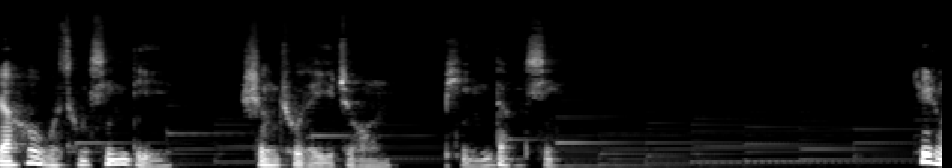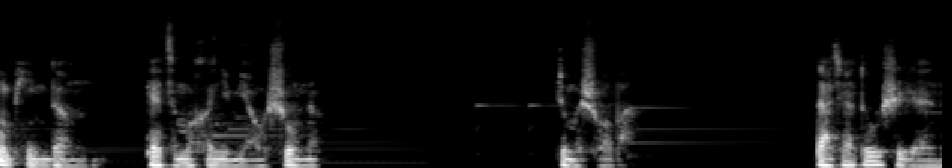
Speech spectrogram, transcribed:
然后我从心底生出了一种平等性。这种平等该怎么和你描述呢？这么说吧，大家都是人，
